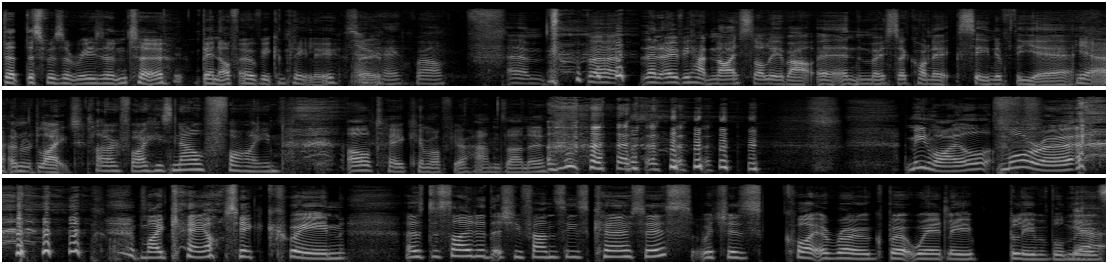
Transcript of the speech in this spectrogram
that this was a reason to bin off Ovie completely. So Okay, well, um, but then Ovie had an ice lolly about it in the most iconic scene of the year. Yeah. and would like to clarify he's now fine. I'll take him off your hands, Anna. Meanwhile, Maura, my chaotic queen, has decided that she fancies Curtis, which is quite a rogue but weirdly believable move. Yeah,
